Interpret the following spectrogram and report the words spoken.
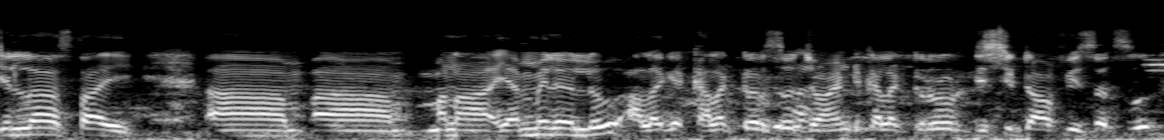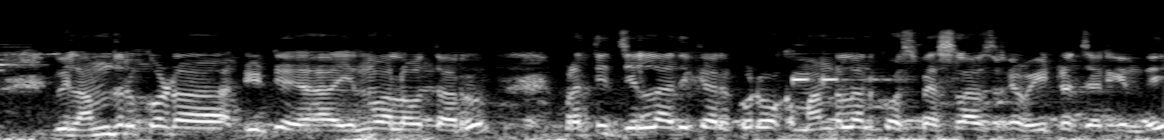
జిల్లా స్థాయి మన ఎమ్మెల్యేలు అలాగే collectors joint collector district officers వీళ్ళందరూ కూడా డీటే ఇన్వాల్వ్ అవుతారు. ప్రతి జిల్లా అధికారి కూడా ఒక మండలానికి ఒక స్పెషల్ ఆఫీసర్గా వేయటం జరిగింది.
